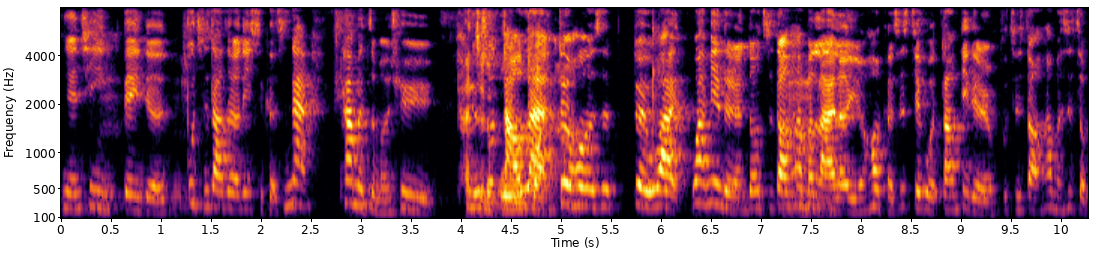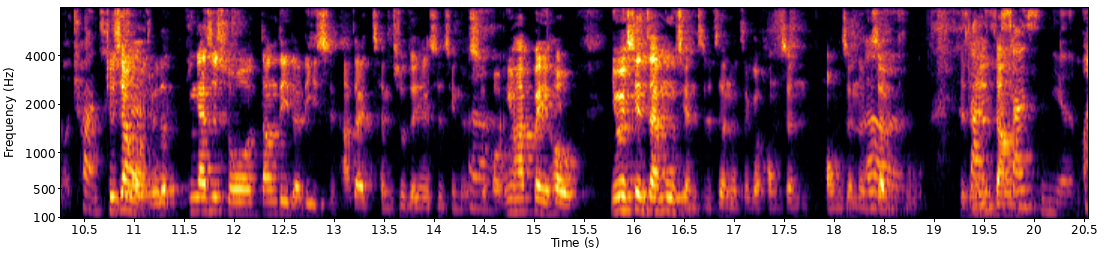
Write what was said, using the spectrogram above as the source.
年轻一辈的嗯不知道这个历史，可是那他们怎么去，看比如说导览，啊。对，或者是对外外面的人都知道他们嗯。来了以后，可是结果当地的人不知道他们是怎么串起就。像我觉得应该是说当地的历史，他在陈述这件事情的时候，嗯。因为他背后，因为现在目前执政的这个洪森洪森的政府，其实是当三十年了嘛，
